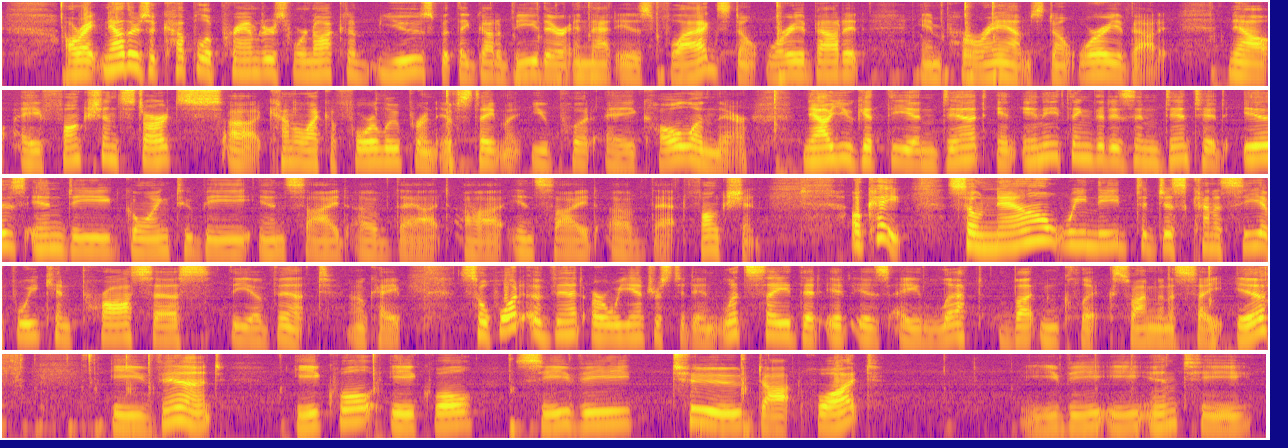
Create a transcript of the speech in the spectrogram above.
All right, now there's a couple of parameters we're not going to use, but they've got to be there, and that is flags. Don't worry about it and params. Don't worry about it. Now, a function starts uh, kind of like a for loop or an if statement. You put a colon there. Now you get the indent, and anything that is indented is indeed going to be inside of that uh, inside of that function. Okay, so now we need to just kind of see if we can process the event. Okay, so what event are we interested in? Let's say that it is a left button click. So I'm going to say if event equal equal CV2 dot what? E-V-E-N-T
